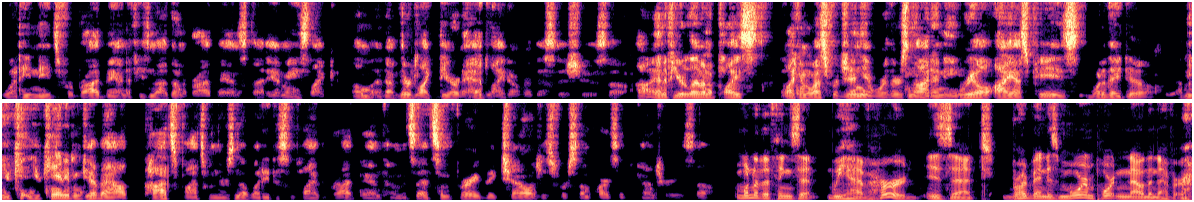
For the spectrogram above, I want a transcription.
what he needs for broadband if he's not done a broadband study. I mean, he's like, oh, they're like deer in a headlight over this issue. So, uh, and if you live in a place like in West Virginia where there's not any real ISPs, what do they do? I mean, you can't you can't even give out hotspots when there's nobody to supply the broadband to it's some very big challenges for some parts of the country. So one of the things that we have heard is that broadband is more important now than ever,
